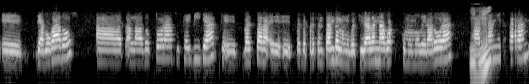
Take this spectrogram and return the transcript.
de abogados, a, la doctora Susei Villa, que va a estar representando a la Universidad de Anáhuac como moderadora, a Tania Karam,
